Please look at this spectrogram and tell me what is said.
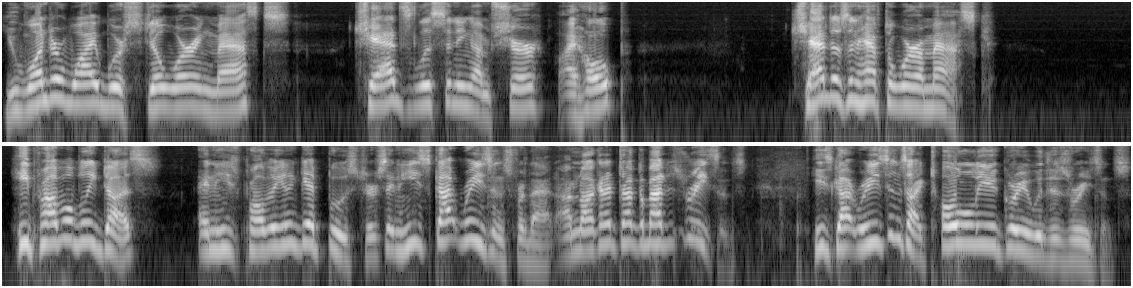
You wonder why we're still wearing masks? Chad's listening, I'm sure. I hope. Chad doesn't have to wear a mask. He probably does, and he's probably going to get boosters, and he's got reasons for that. I'm not going to talk about his reasons. He's got reasons. I totally agree with his reasons.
